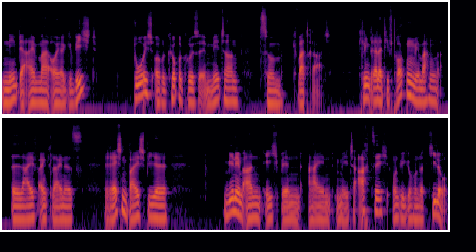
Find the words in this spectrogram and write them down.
nehmt ihr einmal euer Gewicht durch eure Körpergröße in Metern zum Quadrat. Klingt relativ trocken. Wir machen live ein kleines Rechenbeispiel. Wir nehmen an, ich bin 1,80 Meter und wiege 100 Kilo.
